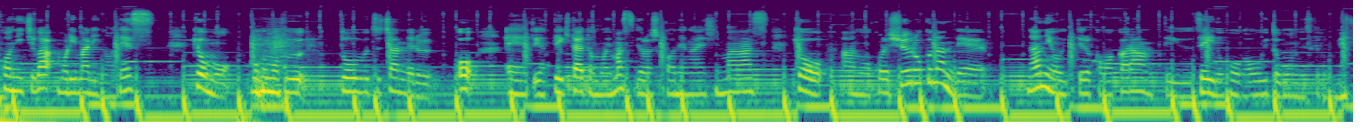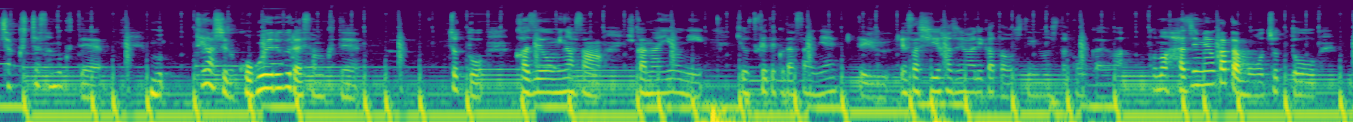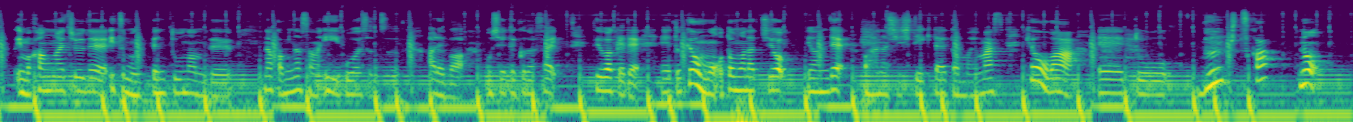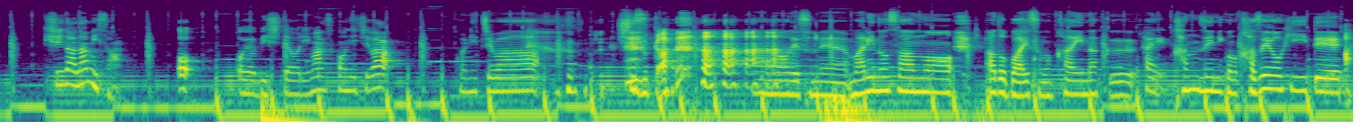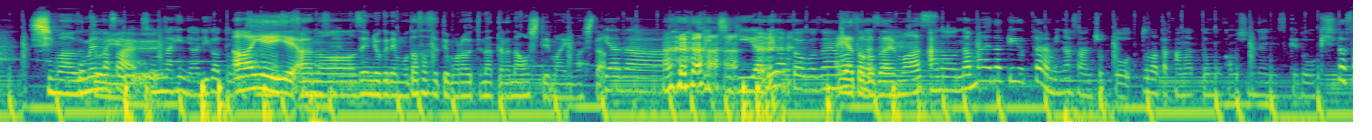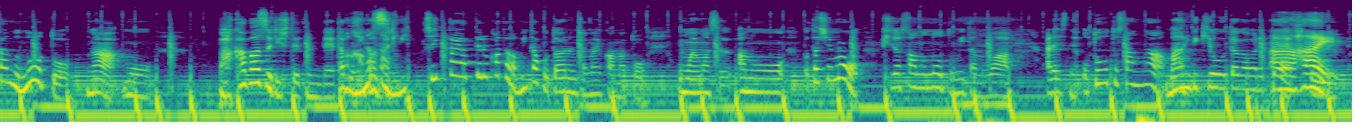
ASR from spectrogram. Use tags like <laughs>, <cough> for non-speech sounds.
こんにちは森まりのです。今日ももふもふ動物チャンネルを、えーとやっていきたいと思います。よろしくお願いします。今日あのこれ収録なんで何を言ってるかわからんっていうゼイの方が多いと思うんですけどめちゃくちゃ寒くてもう手足が凍えるぐらい寒くてちょっと風邪を皆さんひかないように気をつけてくださいね。っていう優しい始まり方をしてみました今回は。この始め方もちょっと今考え中でいつも一辺倒なんでなんか皆さんいいご挨拶あれば教えてください。というわけで、えー、と今日もお友達を呼んでお話ししていきたいと思います。今日は、えー、と文筆家の岸田奈美さんをお呼びしております。こんにちは。こんにちは。<laughs> 静かあのですね、マリノさんのアドバイスの甲斐なく、はい完全にこの風邪をひいてあしまうという。ごめんなさいそんな日にありがとうございますあ、いえいえ、あの、全力でも出させてもらうってなったら直してまいりました。やだー。律儀ありがとうございます。<laughs> ありがとうございます。あの名前だけ言ったら皆さんちょっとどなたかなって思うかもしれないんですけど岸田さんのノートがもうバカバズりしてるんで多分皆さんツイッターやってる方は見たことあるんじゃないかなと思います。あの私も岸田さんのノート見たのはあれですね弟さんが万引きを疑われてはい。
